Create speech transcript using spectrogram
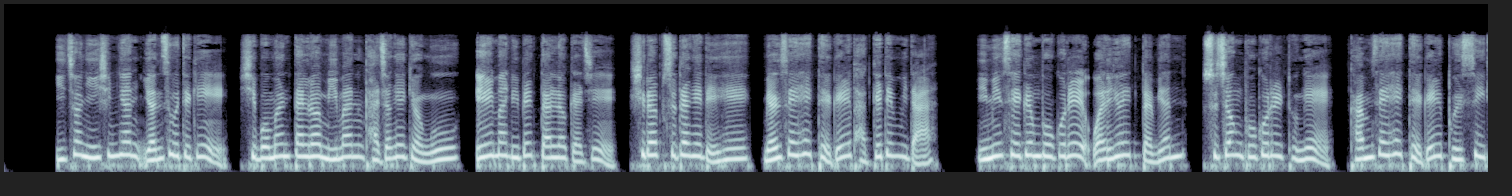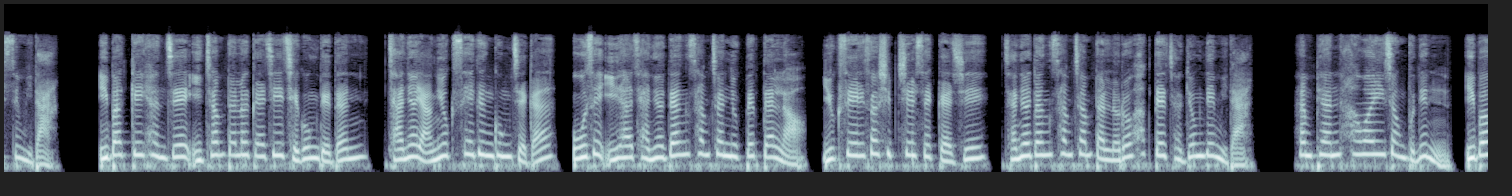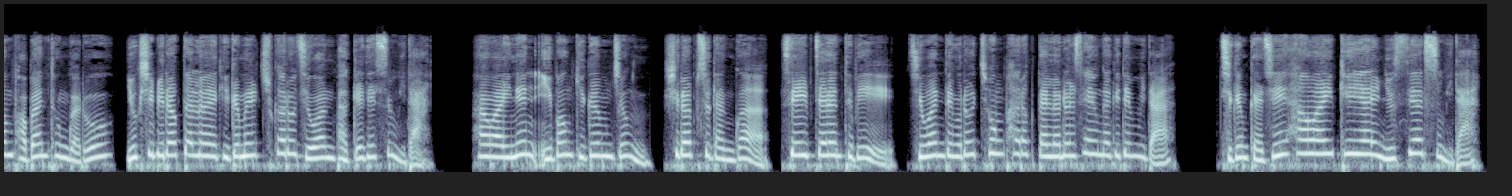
2020년 연소득이 15만 달러 미만 가정의 경우 1만 200달러까지 실업수당에 대해 면세 혜택을 받게 됩니다. 이미 세금 보고를 완료했다면 수정 보고를 통해 감세 혜택을 볼 수 있습니다. 이 밖에 현재 2,000달러까지 제공되던 자녀 양육 세금 공제가 5세 이하 자녀당 3,600달러, 6세에서 17세까지 자녀당 3,000달러로 확대 적용됩니다. 한편 하와이 정부는 이번 법안 통과로 61억 달러의 기금을 추가로 지원받게 됐습니다. 하와이는 이번 기금 중 실업수당과 세입자 렌트비, 지원 등으로 총 8억 달러를 사용하게 됩니다. 지금까지 하와이 KR 뉴스였습니다.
